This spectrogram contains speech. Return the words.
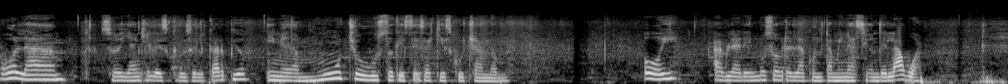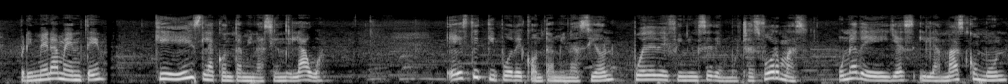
Hola, soy Ángeles Cruz del Carpio y me da mucho gusto que estés aquí escuchándome. Hoy hablaremos sobre la contaminación del agua. Primeramente, ¿qué es la contaminación del agua? Este tipo de contaminación puede definirse de muchas formas. Una de ellas, y la más común,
